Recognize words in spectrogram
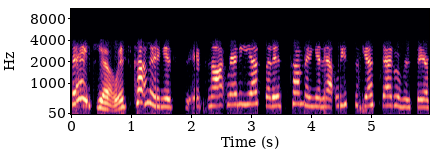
Thank you. It's coming. It's it's not ready yet, but it's coming. And at least the guest bedroom is there.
